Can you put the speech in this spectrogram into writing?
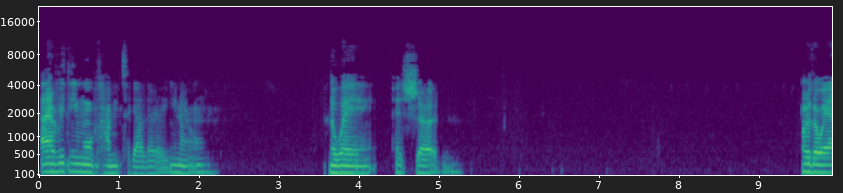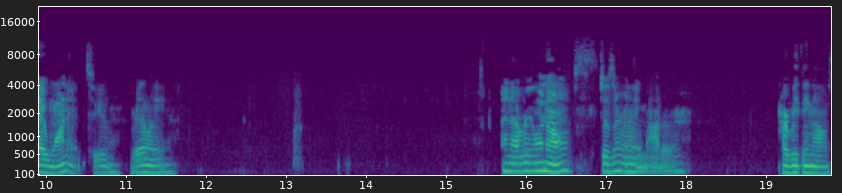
everything will come together, you know, the way it should. Or the way I want it to, really. And everyone else doesn't really matter. Everything else.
